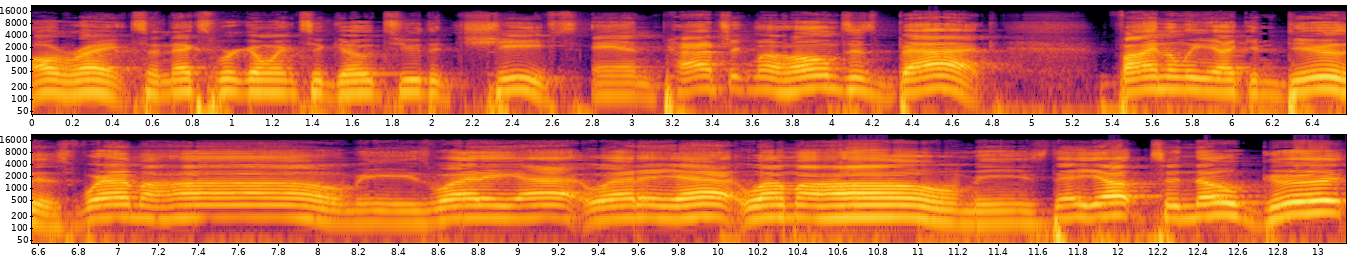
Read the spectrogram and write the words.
All right, so next we're going to go to the Chiefs, and Patrick Mahomes is back. Finally, I can do this. Where are my homies? Where they at? Where they at? Where my homies? They up to no good.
